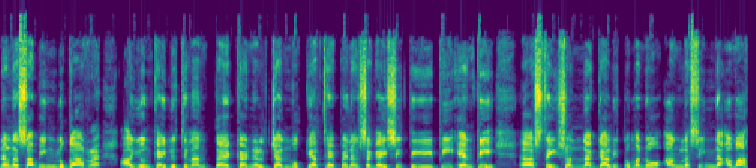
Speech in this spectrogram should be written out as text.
ng nasabing lugar. Ayon kay Lieutenant uh, Colonel John Mukyat, hepe ng Sagay City PNP uh, station, nagalit umano ang lasing na ama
